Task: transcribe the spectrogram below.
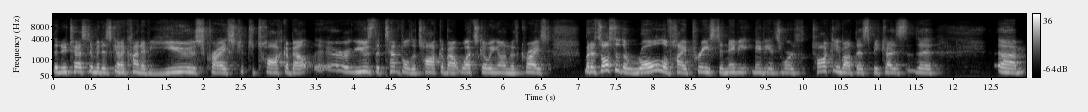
the New Testament is going to kind of use Christ to talk about, or use the temple to talk about what's going on with Christ. But it's also the role of high priest, and maybe maybe it's worth talking about this because the um,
